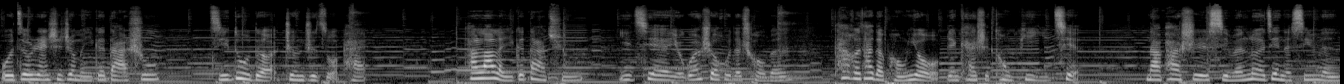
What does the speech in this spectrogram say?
我就认识这么一个大叔，极度的政治左派。他拉了一个大群，一切有关社会的丑闻。他和他的朋友便开始痛批一切，哪怕是喜闻乐见的新闻，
